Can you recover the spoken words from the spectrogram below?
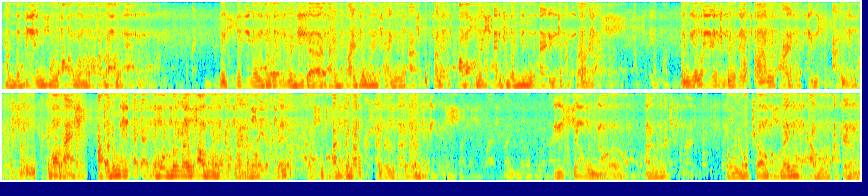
and the beings on other worlds around you. This is you may share the great awakening as the planet passes into the new age of Aquarius. The can be a time of great peace and liberation for your only rulers are made aware of any forces that can overshadow their judgments. You still know, and for your chance may not come again.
